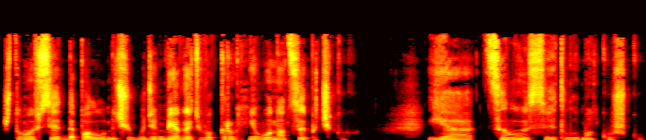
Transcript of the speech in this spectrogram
что мы все до полуночи будем бегать вокруг него на цыпочках. Я целую светлую макушку,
